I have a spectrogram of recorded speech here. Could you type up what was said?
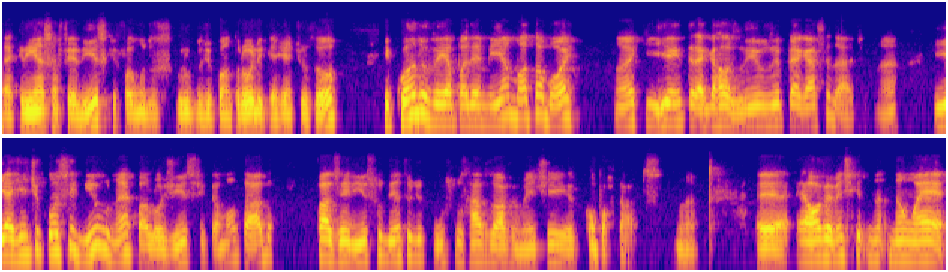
é, Criança Feliz, que foi um dos grupos de controle que a gente usou, e quando veio a pandemia, a motoboy, né, que ia entregar os livros e pegar a cidade. Né? E a gente conseguiu, né, com a logística montada, fazer isso dentro de custos razoavelmente comportados. Né? É, é obviamente que não é,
